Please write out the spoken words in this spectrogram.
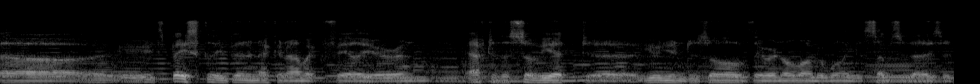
uh, it's basically been an economic failure and after the Soviet uh, Union dissolved, they were no longer willing to subsidize it,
